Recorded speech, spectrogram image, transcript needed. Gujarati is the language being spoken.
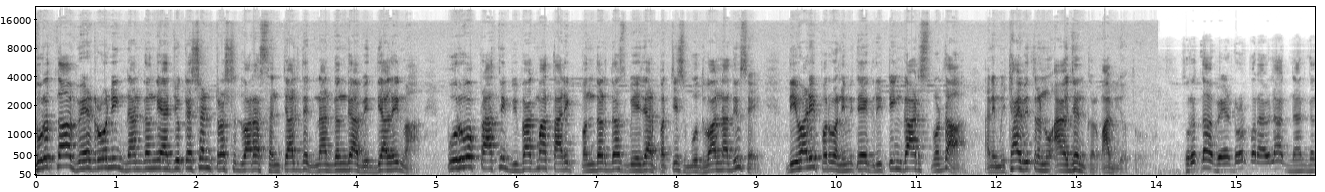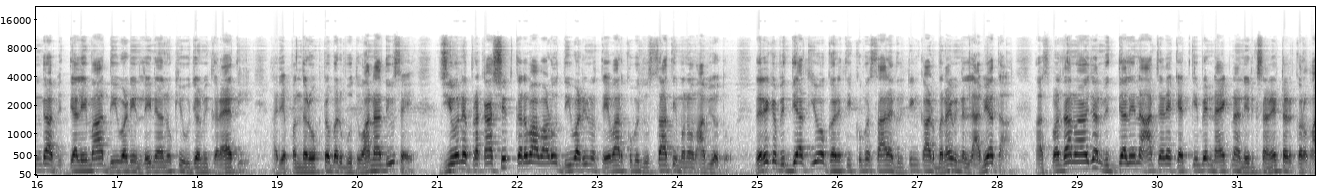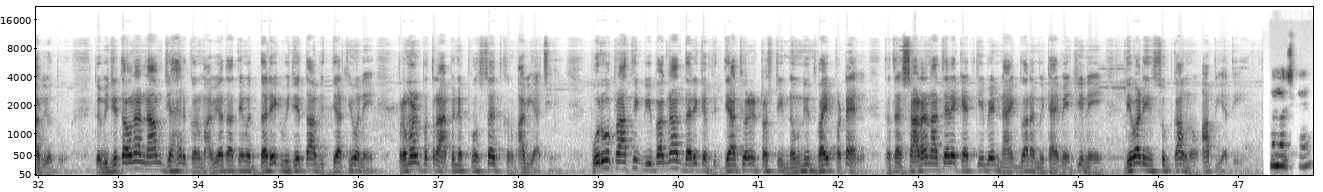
સુરતના વેડરોની જ્ઞાનગંગા એજ્યુકેશન ટ્રસ્ટ દ્વારા સંચાલિત જ્ઞાનગંગા વિદ્યાલયમાં પૂર્વ પ્રાથમિક વિભાગમાં તારીખ પંદર દસ બે હજાર પચીસ બુધવારના દિવસે દિવાળી પર્વ નિમિત્તે ગ્રીટિંગ કાર્ડ સ્પર્ધા અને મીઠાઈ વિતરણનું આયોજન કરવામાં આવ્યું હતું. સુરતના વેડ રોડ પર આવેલા જ્ઞાનગંગા વિદ્યાલયમાં દિવાળીને લઈને અનોખી ઉજવણી કરાઈ હતી. આજે પંદર ઓક્ટોબર બુધવારના દિવસે જીઓને પ્રકાશિત કરવાવાળો દિવાળીનો તહેવાર ખૂબ જ ઉત્સાહથી મનાવવામાં આવ્યો હતો. દરેક વિદ્યાર્થીઓ ઘરેથી ખૂબ જ સારા ગ્રીટિંગ કાર્ડ બનાવીને લાવ્યા હતા. આ સ્પર્ધાનું આયોજન વિદ્યાલયના આચાર્ય કેતકીબેન નાયકના નિરીક્ષણ હેઠળ કરવામાં આવ્યું હતું. તો વિજેતાઓના નામ જાહેર કરવામાં આવ્યા હતા, તેમજ દરેક વિજેતા વિદ્યાર્થીઓને પ્રમાણપત્ર આપીને પ્રોત્સાહિત કરવામાં આવ્યા છે. પૂર્વ પ્રાથમિક વિભાગના દરેક વિદ્યાર્થીઓને ટ્રસ્ટી નવનીતભાઈ પટેલ તથા શાળાના આચાર્ય કેતકીબેન નાયક દ્વારા મીઠાઈ વહેંચીને દિવાળીની શુભકામનાઓ આપી હતી. નમસ્કાર.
